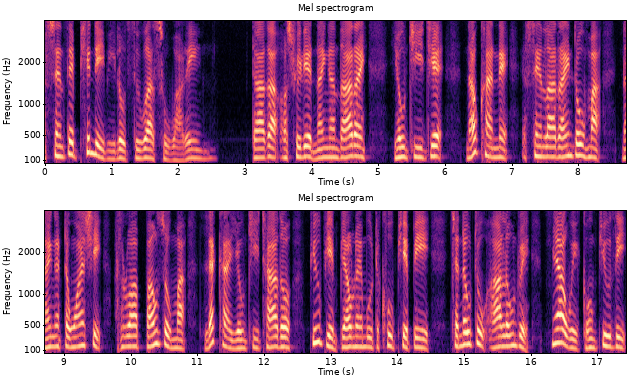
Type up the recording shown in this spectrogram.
အစဉ်သစ်ဖြစ်နေပြီလို့သူကဆိုပါတယ်။ဒါကဩစတြေးလျနိုင်ငံသားတိုင်းယုံကြည်ချက်နောက်ခံတဲ့အစဉ်လာတိုင်းတို့မှ နိုင်ငံတော်ဝန်ရှိအလွှာပေါင်းစုံမှလက်ခံယုံကြည်ထားသော ပြုပြင်ပြောင်းလဲမှုတစ်ခုဖြစ်ပြီးကျွန်ုပ်တို့အားလုံးတွင် မျှဝေဂုဏ်ပြုသည့်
